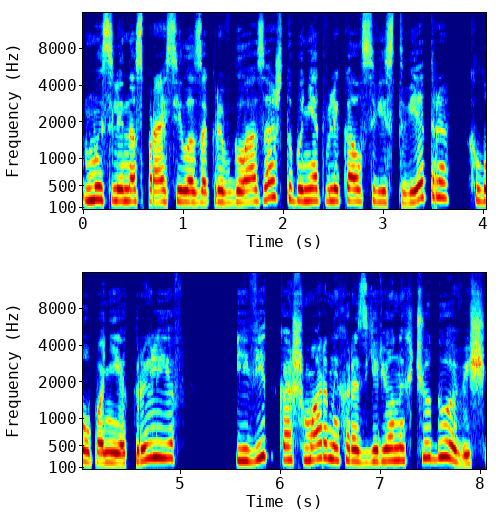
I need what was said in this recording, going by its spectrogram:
Мысленно спросила, закрыв глаза, чтобы не отвлекал свист ветра, хлопанье крыльев и вид кошмарных разъяренных чудовищ,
